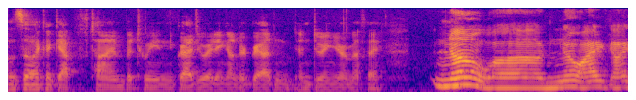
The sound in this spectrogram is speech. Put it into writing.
Was there like a gap of time between graduating undergrad and, and doing your MFA? No, uh, no, I, I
